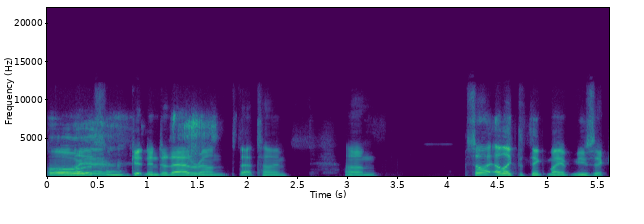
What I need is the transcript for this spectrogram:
Oh yeah. getting into that around that time. Um, so I, I like to think my music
